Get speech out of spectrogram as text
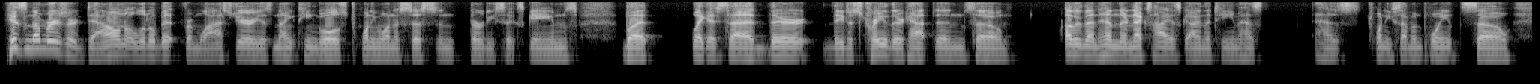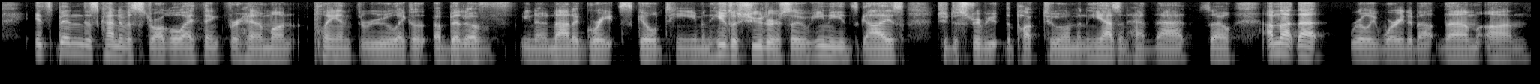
His numbers are down a little bit from last year. He has 19 goals, 21 assists in 36 games. But like I said, they're they just traded their captain. So other than him, their next highest guy on the team has has 27 points. So it's been this kind of a struggle, I think, for him on playing through like a, a bit of, you know, not a great skilled team. And he's a shooter, so he needs guys to distribute the puck to him, and he hasn't had that. So I'm not that really worried about them. Um,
